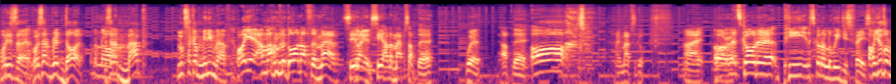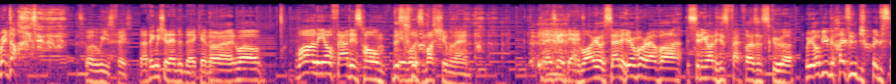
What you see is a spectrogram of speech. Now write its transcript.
What is that? What is that red dot? don't know. Is that a map? looks like a mini map. Oh yeah, I'm, I'm going off the map. See like see how the map's up there, Where? up there. Oh! My maps go. Alright. Well, Alright. let's go to P. Let's go to Luigi's face. Oh, you're the red dot. Let's go to Luigi's face. I think we should end it there, Kevin. All right. Well, While Leo found his home, This it was Mushroom Land. and he's gonna dance. Mario sat here forever, sitting on his fat person scooter. We hope you guys enjoyed this.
